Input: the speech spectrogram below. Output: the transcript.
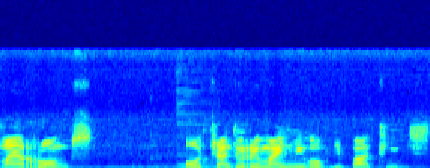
my wrongs or trying to remind me of the bad things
